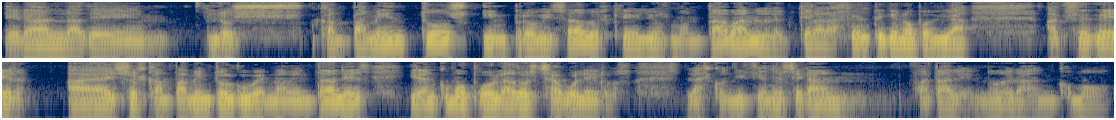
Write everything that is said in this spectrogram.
era la de los campamentos improvisados que ellos montaban, que era la gente que no podía acceder a esos campamentos gubernamentales y eran como poblados chaboleros. Las condiciones eran fatales, ¿no? Eran como,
